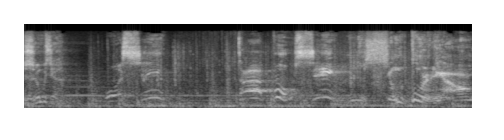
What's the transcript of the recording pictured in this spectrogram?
你行不行？我行他不行。你行不了。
